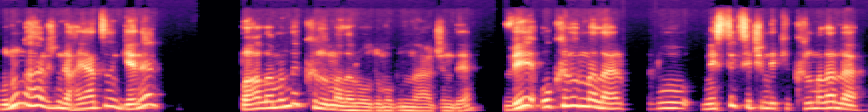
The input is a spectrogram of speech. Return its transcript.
bunun haricinde hayatının genel bağlamında kırılmalar oldu mu bunun haricinde? Ve o kırılmalar bu meslek seçimdeki kırılmalarla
